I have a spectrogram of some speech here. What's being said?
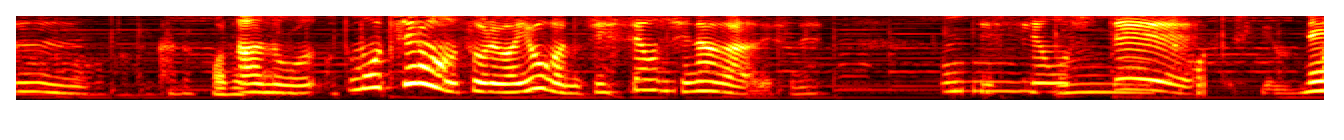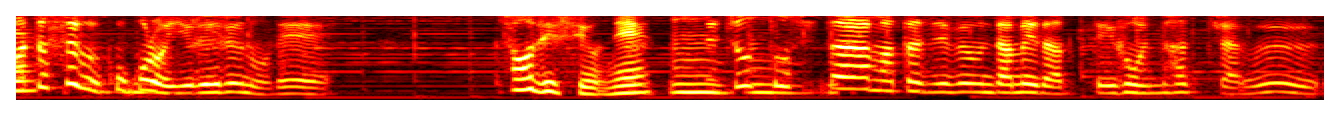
うん。あのもちろんそれはヨガの実践をしながらですね。うん実践をしてね。またすぐ心揺れるので、そうですよね。でちょっとしたらまた自分ダメだっていう風になっちゃう、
